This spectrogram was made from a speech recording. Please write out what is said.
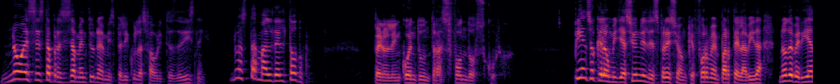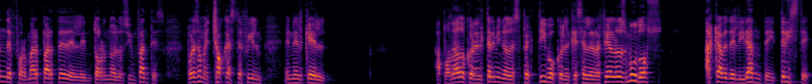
No es esta precisamente una de mis películas favoritas de Disney. No está mal del todo. Pero le encuentro un trasfondo oscuro. Pienso que la humillación y el desprecio, aunque formen parte de la vida, no deberían de formar parte del entorno de los infantes. Por eso me choca este film, en el que el apodado con el término despectivo con el que se le refiere a los mudos, acabe delirante y triste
